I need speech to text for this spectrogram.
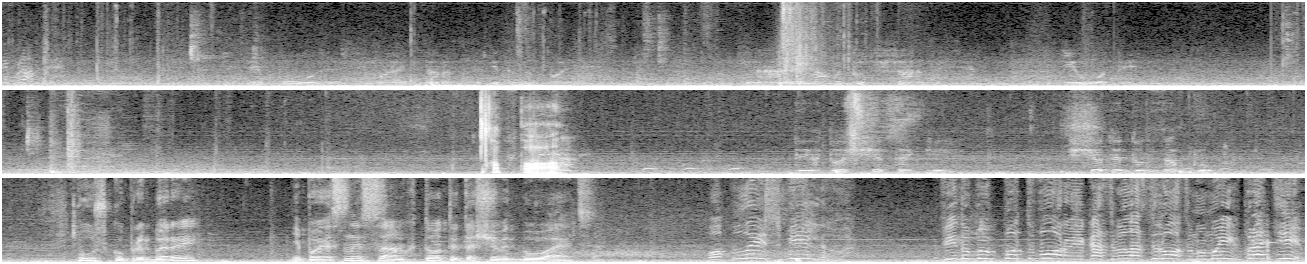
ти, брате? Ці пулі мають зараз сидіти на пальці. Нахрена ви тут шаритеся? Ідіоти. Опа. Ти хто ще такий? Що ти тут забув? Пушку прибери і поясни сам, хто ти та що відбувається. Оближ вільного! Він убив потвору, яка звела з розуму моїх братів!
